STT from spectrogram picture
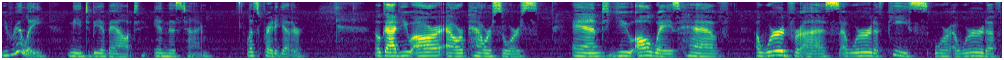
you really need to be about in this time. Let's pray together. Oh God, you are our power source, and you always have a word for us, a word of peace or a word of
